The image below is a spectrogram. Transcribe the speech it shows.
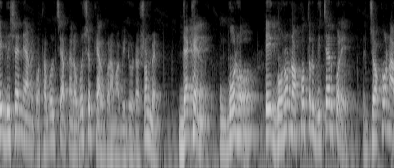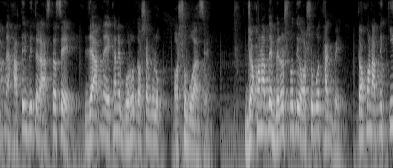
এই বিষয় নিয়ে আমি কথা বলছি, আপনারা অবশ্যই খেয়াল করে আমার ভিডিওটা শুনবেন। দেখেন, গ্রহ, এই গ্রহ নক্ষত্র বিচার করে যখন আপনি হাতের ভিতরে আসতেছে যে আপনার এখানে গ্রহ দশাগুলো অশুভ আছে, যখন আপনি বৃহস্পতি অশুভ থাকবে, তখন আপনি কি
